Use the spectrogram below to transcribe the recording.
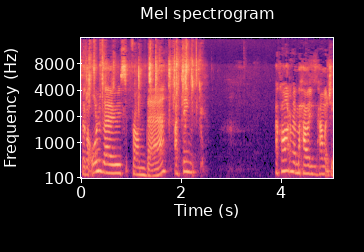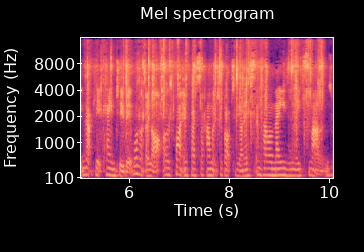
so i got all of those from there i think I can't remember how how much exactly it came to, but it wasn't a lot. I was quite impressed with how much I got, to be honest, and how amazing they smell. It was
